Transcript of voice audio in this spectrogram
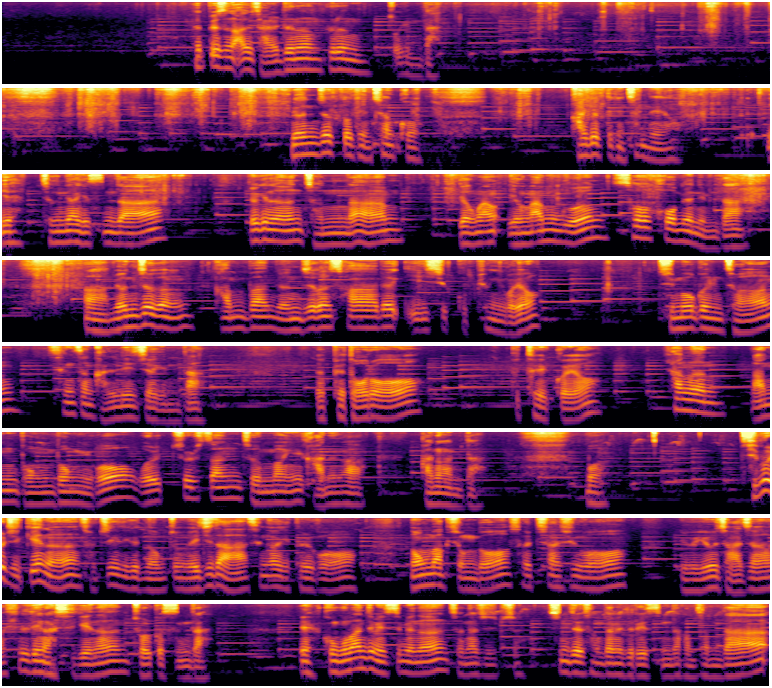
햇볕은 아주 잘 드는 그런 쪽입니다. 면적도 괜찮고 가격도 괜찮네요. 예, 정리하겠습니다. 여기는 전남 영암, 영암군 서호면입니다. 아, 면적은, 간반 면적은 429평이고요. 지목은 전 생산 관리 지역입니다. 옆에 도로 붙어 있고요. 향은 남동동이고 월출산 전망이 가능하, 가능합니다. 뭐 집을 짓기에는 솔직히 이게 너무 좀 외지다 생각이 들고 농막 정도 설치하시고 유유자적 힐링하시기에는 좋을 것 같습니다. 예, 궁금한 점 있으면 전화 주십시오. 친절 상담해 드리겠습니다. 감사합니다.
